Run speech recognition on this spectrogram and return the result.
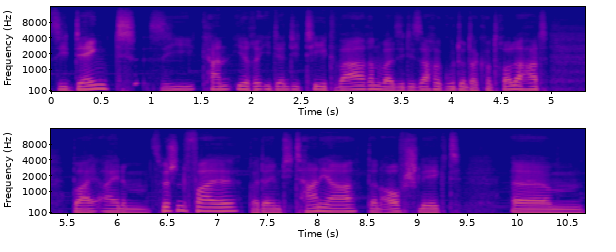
Sie denkt, sie kann ihre Identität wahren, weil sie die Sache gut unter Kontrolle hat. Bei einem Zwischenfall, bei dem Titania dann aufschlägt, ähm,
